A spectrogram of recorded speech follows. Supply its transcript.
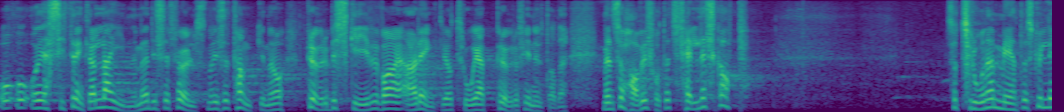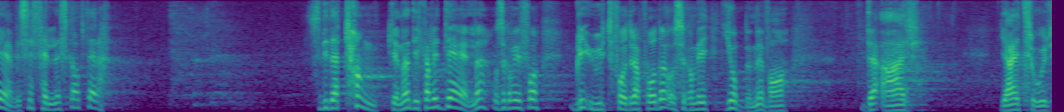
og, og Jeg sitter egentlig alene med disse følelsene og disse tankene og prøver å beskrive hva er det egentlig å tro. jeg prøver å finne ut av det. Men så har vi fått et fellesskap. Så troen er ment å skulle leves i fellesskap. dere. Så De der tankene de kan vi dele, og så kan vi få bli utfordra på det, og så kan vi jobbe med hva det er jeg tror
